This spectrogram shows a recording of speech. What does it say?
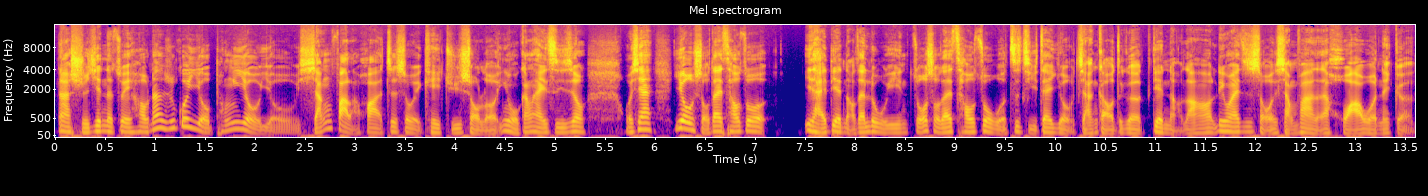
那时间的最后，那如果有朋友有想法的话，这时候也可以举手了，因为我刚才是用我现在右手在操作。一台电脑在录音，左手在操作我自己在有讲稿这个电脑，然后另外一只手的想法在划我那个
